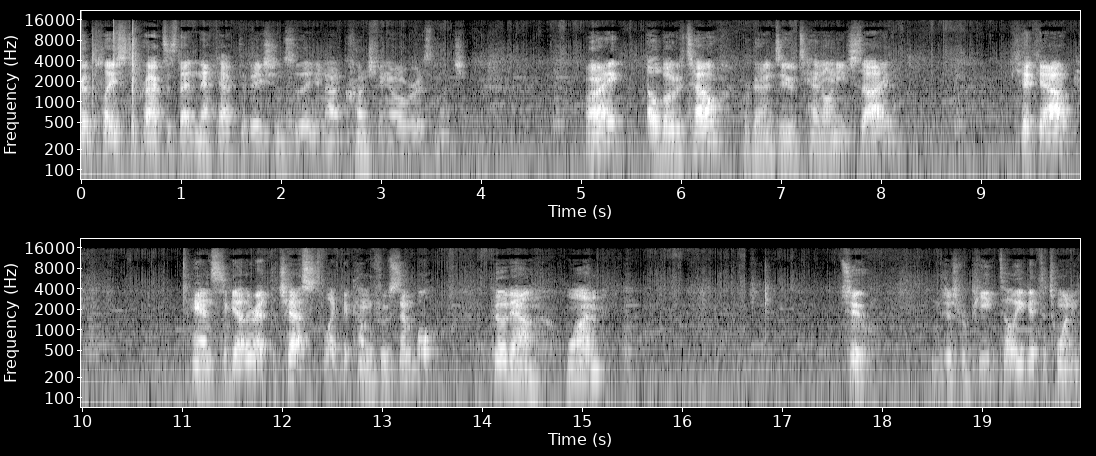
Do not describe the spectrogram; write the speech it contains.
good place to practice that neck activation so that you're not crunching over as much. All right, elbow to toe. We're to do 10 on each side. Kick out. Hands together at the chest, like the Kung Fu symbol. Go down. One, two. And just repeat till you get to 20.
